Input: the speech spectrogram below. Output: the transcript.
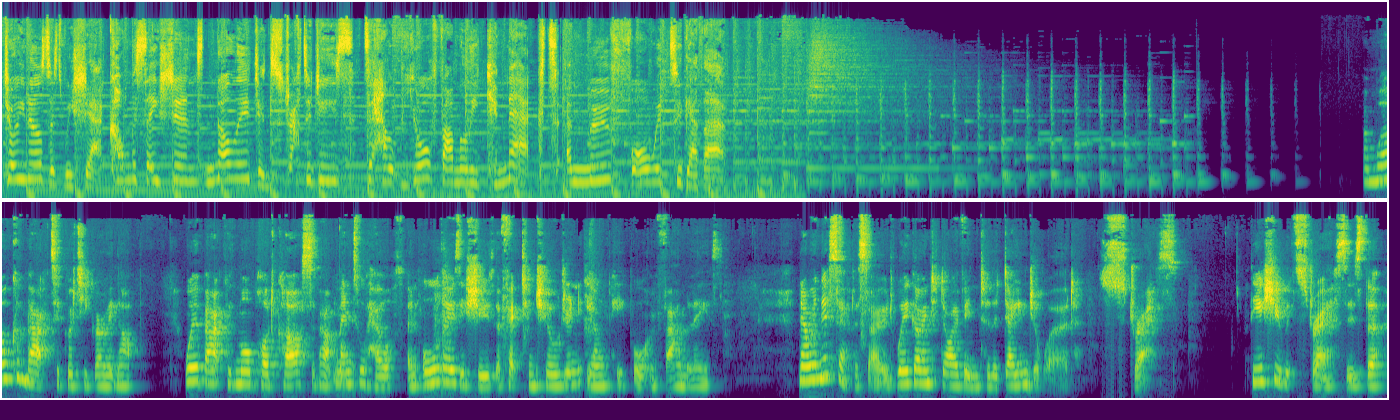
Join us as we share conversations, knowledge, and strategies to help your family connect and move forward together. And welcome back to Gritty Growing Up. We're back with more podcasts about mental health and all those issues affecting children, young people, and families. Now, in this episode, we're going to dive into the danger word stress. The issue with stress is that,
